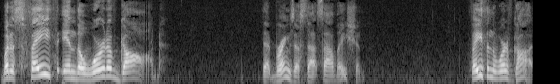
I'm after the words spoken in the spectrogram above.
But it's faith in the Word of God that brings us that salvation. Faith in the Word of God.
